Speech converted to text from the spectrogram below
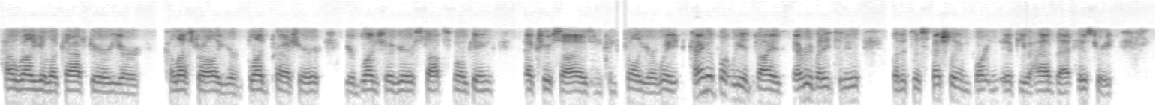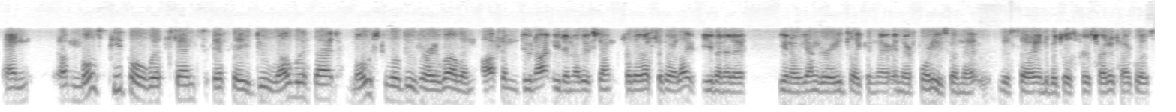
how well you look after your cholesterol, your blood pressure, your blood sugar, stop smoking, exercise, and control your weight. Kind of what we advise everybody to do, but it's especially important if you have that history. And uh, most people with stents, if they do well with that, most will do very well and often do not need another stent for the rest of their life, even at a you know younger age, like in their in their 40s when the, this uh, individual's first heart attack was.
